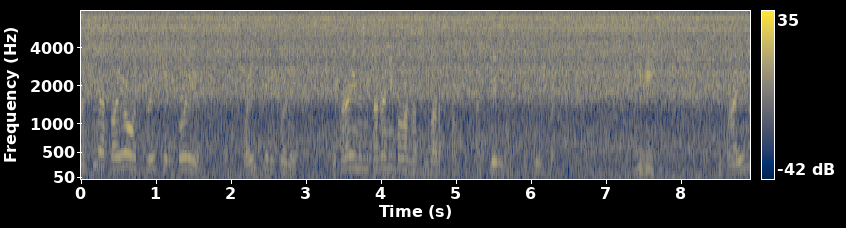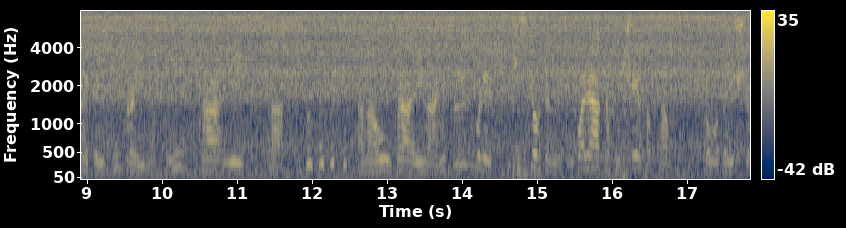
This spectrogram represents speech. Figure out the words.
Россия отвоевывает свои территории, свои территории. Украина никогда не была государством отдельным каким-то. Мгм. Украина это есть Украина. Украина. Она Украина. Они всю жизнь были шестерками у поляков, у чехов, там, у кого-то еще.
